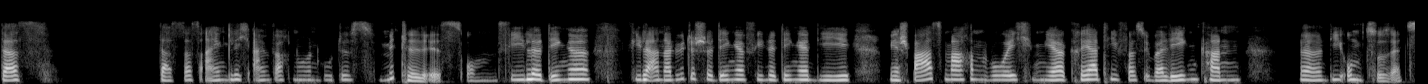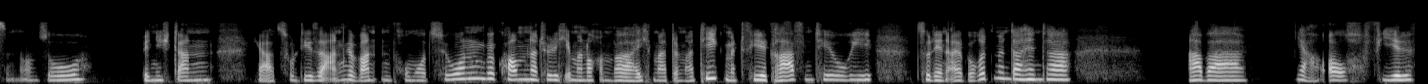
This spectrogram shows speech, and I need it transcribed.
dass dass das eigentlich einfach nur ein gutes Mittel ist, um viele Dinge, viele analytische Dinge, viele Dinge, die mir Spaß machen, wo ich mir kreativ was überlegen kann, äh, die umzusetzen. Und so bin ich dann ja zu dieser angewandten Promotion gekommen, natürlich immer noch im Bereich Mathematik mit viel Graphentheorie zu den Algorithmen dahinter, aber ja auch viel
